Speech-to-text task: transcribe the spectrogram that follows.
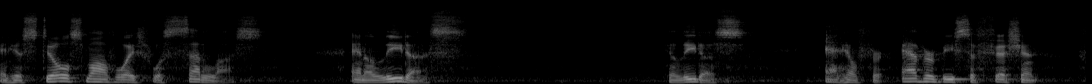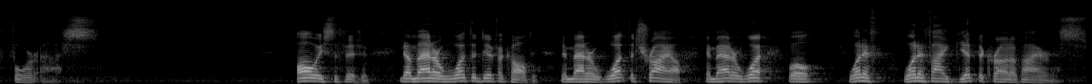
And his still small voice will settle us and lead us. He'll lead us and he'll forever be sufficient for us. Always sufficient no matter what the difficulty, no matter what the trial, no matter what, well, what if, what if I get the coronavirus?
